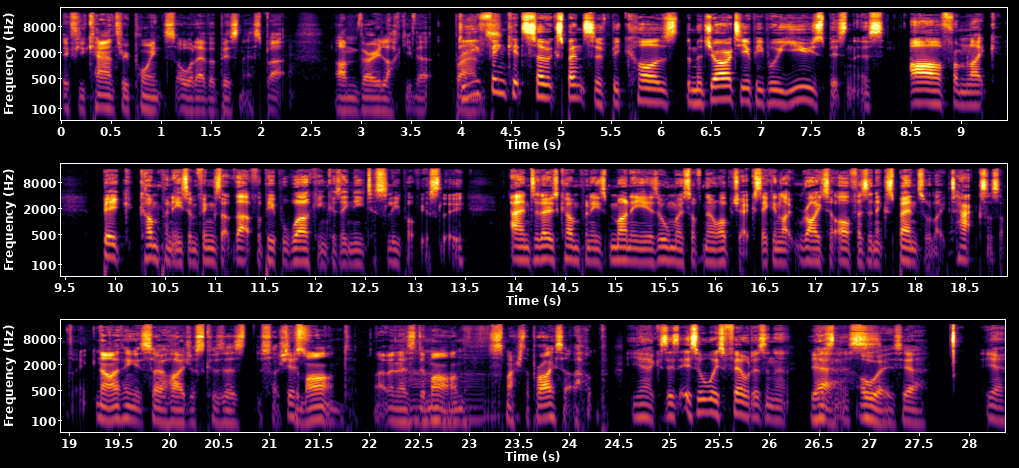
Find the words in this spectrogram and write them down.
if you can through points or whatever business. But I'm very lucky that Do you think it's so expensive because the majority of people who use business are from like big companies and things like that for people working because they need to sleep, obviously. And to those companies, money is almost of no object they can like write it off as an expense or like tax or something. No, I think it's so high just because there's such Just- demand. Like when there's demand, Ah. smash the price up. Yeah, because it's, it's always filled, isn't it? Yeah, Business. always. Yeah. Yeah,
